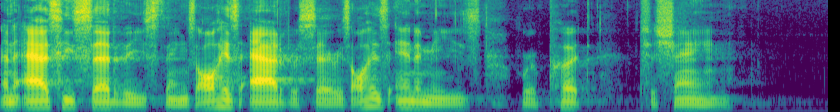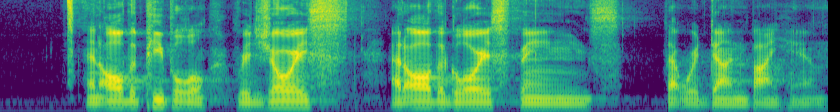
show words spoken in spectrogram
And as he said these things, all his adversaries, all his enemies were put to shame. And all the people rejoiced at all the glorious things that were done by him.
